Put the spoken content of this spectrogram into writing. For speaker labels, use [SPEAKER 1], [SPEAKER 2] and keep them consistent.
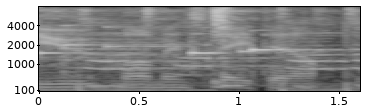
[SPEAKER 1] few moments later.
